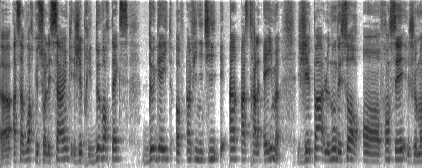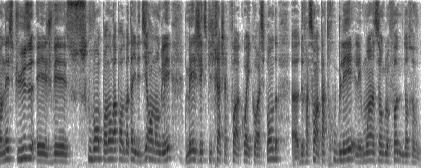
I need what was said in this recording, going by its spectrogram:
Euh, à savoir que sur les 5, j'ai pris deux Vortex, deux Gate of Infinity et un Astral Aim. J'ai pas le nom des sorts en français, je m'en excuse et je vais souvent pendant le rapport de bataille les dire en anglais, mais j'expliquerai à chaque fois à quoi ils correspondent euh, de façon à pas troubler les moins anglophones d'entre vous.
